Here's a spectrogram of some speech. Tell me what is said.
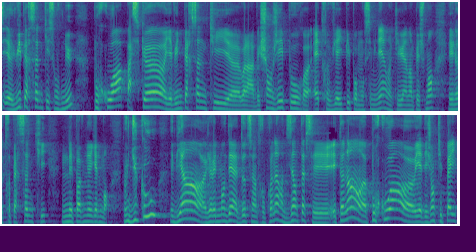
8 euh, personnes qui sont venues. Pourquoi? Parce qu'il euh, y avait une personne qui voilà, avait changé pour être VIP pour mon séminaire, donc il y a eu un empêchement, et une autre personne qui n'est pas venue également. Donc du coup, eh bien, j'avais demandé à d'autres entrepreneurs en disant c'est étonnant, pourquoi il y a des gens qui payent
